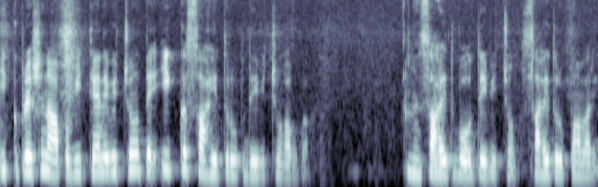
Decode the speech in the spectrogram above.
ਇੱਕ ਪ੍ਰਸ਼ਨ ਆਪ ਬੀਤਿਆਂ ਦੇ ਵਿੱਚੋਂ ਤੇ ਇੱਕ ਸਾਹਿਤ ਰੂਪ ਦੇ ਵਿੱਚੋਂ ਆਊਗਾ। ਸਾਹਿਤ ਬੋਧ ਦੇ ਵਿੱਚੋਂ, ਸਾਹਿਤ ਰੂਪਾਂ ਬਾਰੇ।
